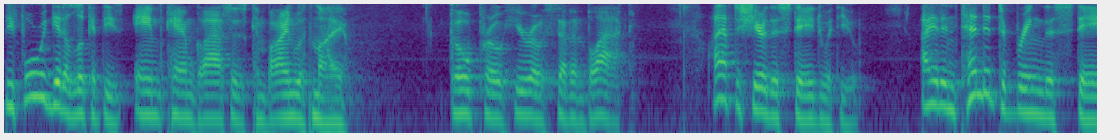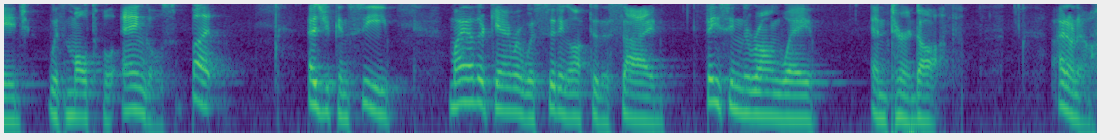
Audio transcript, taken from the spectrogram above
before we get a look at these AimCam glasses combined with my GoPro Hero 7 Black, I have to share this stage with you. I had intended to bring this stage with multiple angles, but as you can see, my other camera was sitting off to the side, facing the wrong way, and turned off. I don't know.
